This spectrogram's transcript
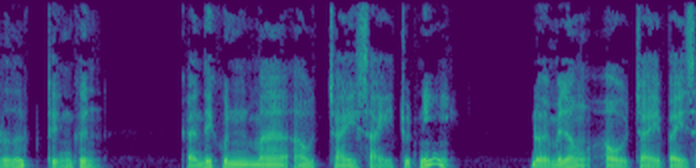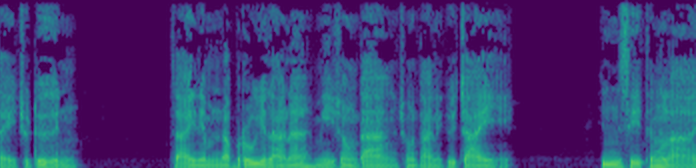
รึกถึงขึ้น การที่คุณมาเอาใจใส่จุดนี้ โดยไม่ต้องเอาใจไปใส่จุดอื่น ใจเนี่ยมันรับรู้อยู่แล้วนะ มีช่องทาง ช่องทางนี่คือใจ อินทรีย์ทั้งหลาย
